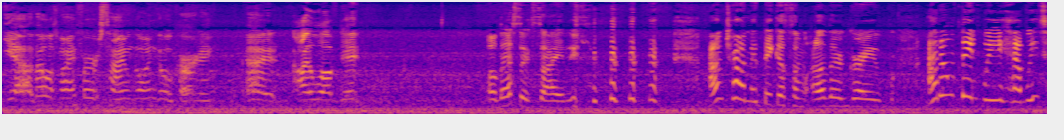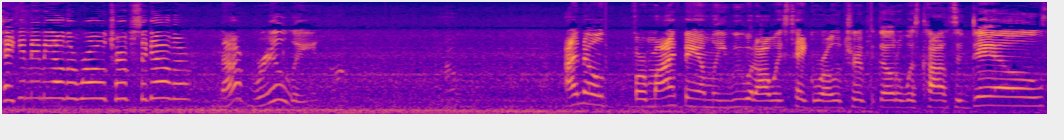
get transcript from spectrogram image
Yeah, that was my first time going go karting. I, I loved it. Oh, that's exciting. I'm trying to think of some other great. I don't think we have we taken any other road trips together. Not really. I know for my family, we would always take road trips to go to Wisconsin Dells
